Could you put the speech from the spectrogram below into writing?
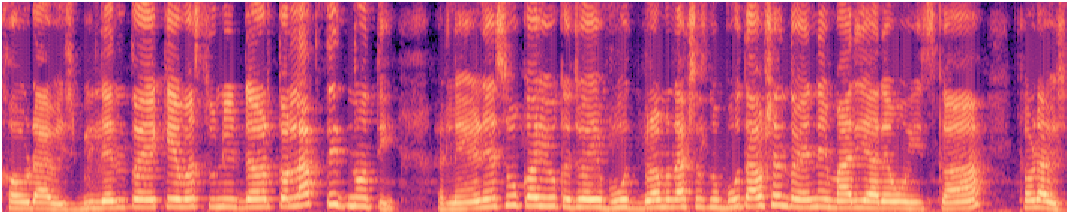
ખવડાવીશ. બિલેને તો એકે વસ્તુની ડર તો લાગતી જ નહોતી. એટલે એણે શું કહ્યું કે, જો એ ભૂત, બ્રહ્મ રાક્ષસનું ભૂત આવશે ને તો એને મારી હારે હું હિંચકા ખવડાવીશ.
